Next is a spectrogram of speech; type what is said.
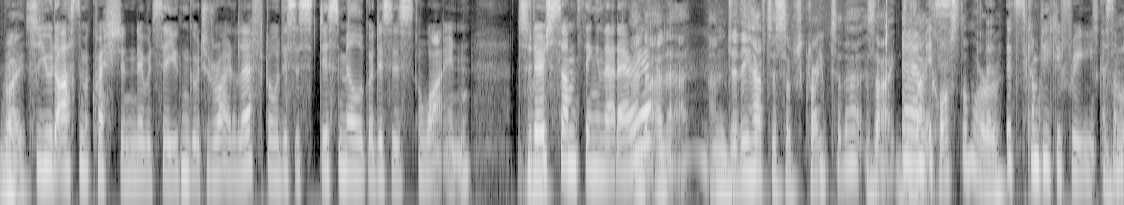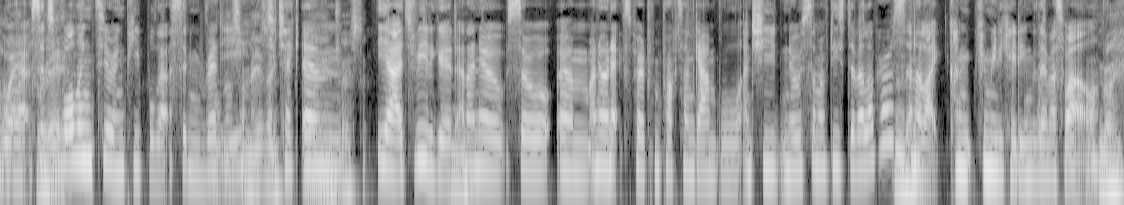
right. So you would ask them a question. They would say you can go to the right or left, or this is this milk, or this is a wine. So there's something in that area. And, and, and do they have to subscribe to that? Is that does Um, that it's- cost them or? it's completely free, completely- oh, So it's volunteering people that are sitting ready that's amazing. to check. Um, yeah, it's really good, Mm. and I know. So um, I know an expert from Procter and Gamble, and she knows some of these developers, and Mm-hmm. I like con- communicating with them as well. Right.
